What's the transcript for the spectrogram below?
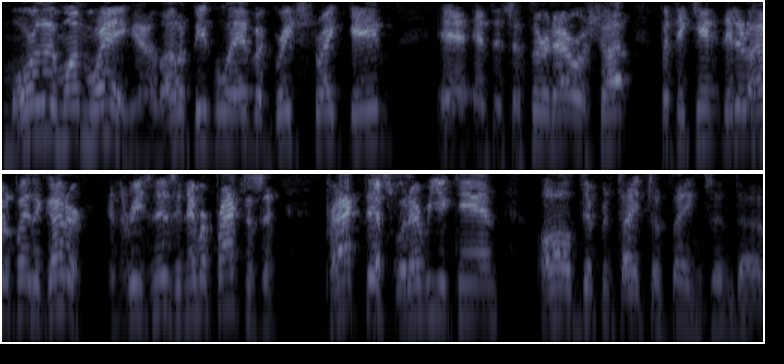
more than one way. Yeah, a lot of people have a great strike game if it's a third arrow shot, but they can't, they don't know how to play the gutter. And the reason is they never practice it. Practice yep. whatever you can, all different types of things. And uh,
